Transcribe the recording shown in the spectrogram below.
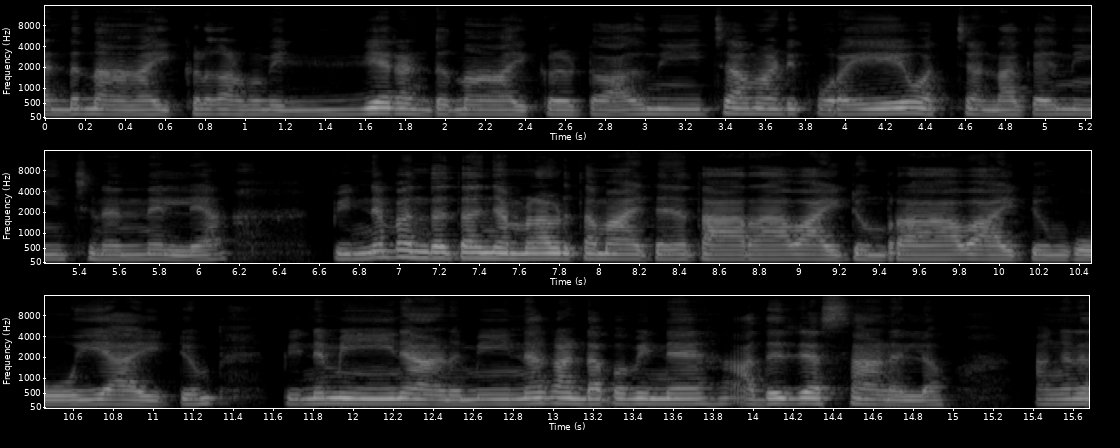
രണ്ട് നായ്ക്കൾ കാണുമ്പോൾ വലിയ രണ്ട് നായ്ക്കൾ കേട്ടോ. അത് നീച്ചാൻ വേണ്ടി കുറേ ഒച്ച ഉണ്ടാക്കി. അത് നീച്ചണ ഇല്ല. പിന്നെ ഇപ്പം എന്താ നമ്മളവിടുത്തെ മാറ്റി തന്നെ താറാവായിട്ടും പ്രാവായിട്ടും കോഴിയായിട്ടും പിന്നെ മീനാണ്. മീനെ കണ്ടപ്പോൾ പിന്നെ അതൊരു രസമാണല്ലോ അങ്ങനെ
